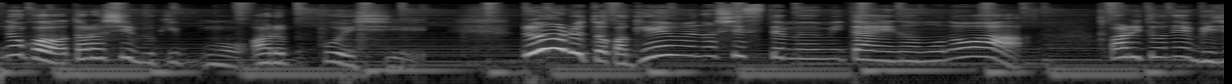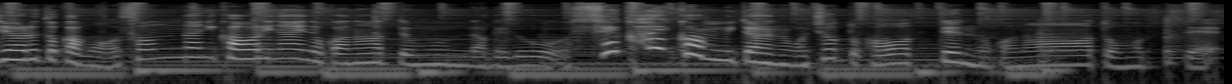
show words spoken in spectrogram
なんか新しい武器もあるっぽいしルールとかゲームのシステムみたいなものは割とねビジュアルとかもそんなに変わりないのかなって思うんだけど世界観みたいなのがちょっと変わってんのかなと思って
